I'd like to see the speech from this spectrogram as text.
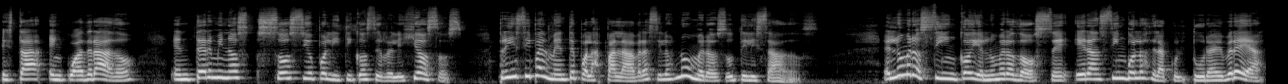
está encuadrado en términos sociopolíticos y religiosos, principalmente por las palabras y los números utilizados. El número 5 y el número 12 eran símbolos de la cultura hebrea.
